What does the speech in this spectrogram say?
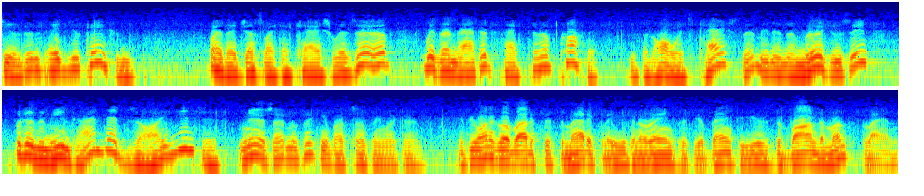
children's education. Why, they're just like a cash reserve with an added factor of profit. You can always cash them in an emergency, but in the meantime, they're drawing interest. Yes, I've been thinking about something like that. If you want to go about it systematically, you can arrange with your bank to use the bond a month plan.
